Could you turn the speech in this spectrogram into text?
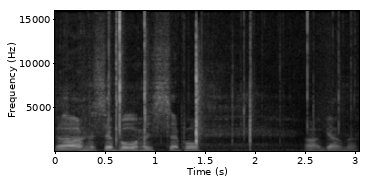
Ah, je sais pas, je sais pas. Ah, regarde, hein.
